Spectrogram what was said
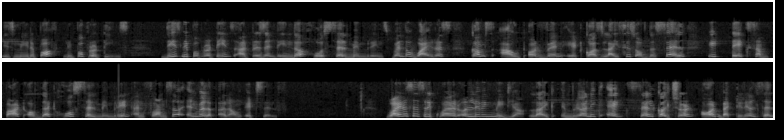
is made up of lipoproteins. These lipoproteins are present in the host cell membranes. When the virus comes out or when it causes lysis of the cell, it takes some part of that host cell membrane and forms an envelope around itself. Viruses require a living media like embryonic egg, cell culture or bacterial cell.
